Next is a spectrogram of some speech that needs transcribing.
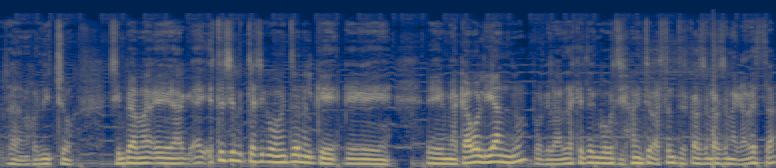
O sea, mejor dicho, siempre eh, este es el clásico momento en el que eh, me acabo liando, porque la verdad es que tengo últimamente bastantes cosas en la cabeza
